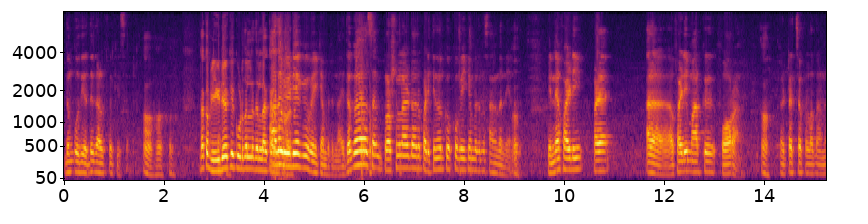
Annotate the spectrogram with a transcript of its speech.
ഇതും പുതിയത് ഗൾഫ് പീസ് ആ ആ ഇതൊക്കെ വീഡിയോക്ക് കൂടുതൽ ഇതുള്ള അത് വീഡിയോക്ക് ഉപയോഗിക്കാൻ പറ്റുന്ന. ഇതൊക്കെ പ്രൊഫഷണൽ ആയിട്ട് അവർ പഠിക്കുന്നവർക്കൊക്കെ ഉപയോഗിക്കാൻ പറ്റുന്ന സാധനം തന്നെയാണ്. പിന്നെ ഫൈവ് ഡി പഴയ ഫൈവ് ഡി മാർക്ക് ഫോർ ആണ്. ടച്ച് ഒക്കെ ഉള്ളതാണ്.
